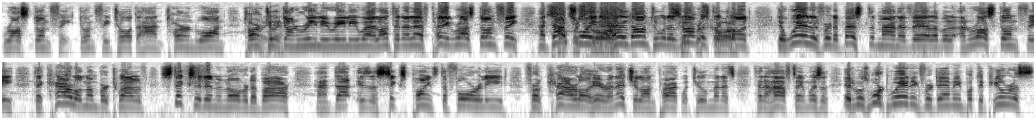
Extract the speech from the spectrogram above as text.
Ross Dunphy. Dunphy taught the hand. Turned one. Turned oh, two. Yeah. Done really, really well. Onto the left peg, Ross Dunphy. And that's Super why score. they held on to it as Super long as score. they could. They waited for the best man available. And Ross Dunphy, the Carlow number 12, sticks it in and over the bar. And that is a six points to four lead for Carlow here in Echelon Park with two minutes to the half time whistle. It was worth waiting for Damien, but the purists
